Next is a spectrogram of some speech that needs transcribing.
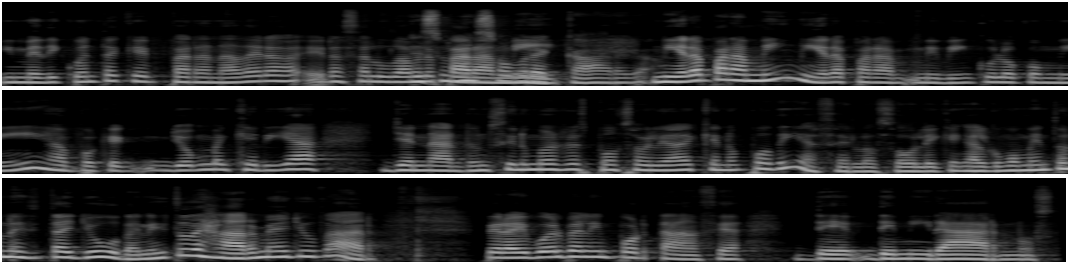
y me di cuenta que para nada era, era saludable es una para mí. sobrecarga. Ni era para mí, ni era para mi vínculo con mi hija, porque yo me quería llenar de un sinnúmero de responsabilidades que no podía hacerlo sola y que en algún momento necesita ayuda, necesito dejarme ayudar. Pero ahí vuelve la importancia de, de mirarnos.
